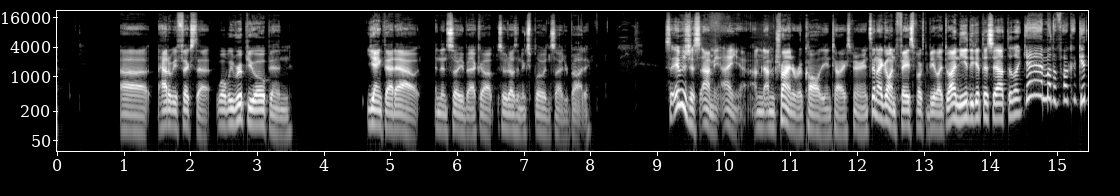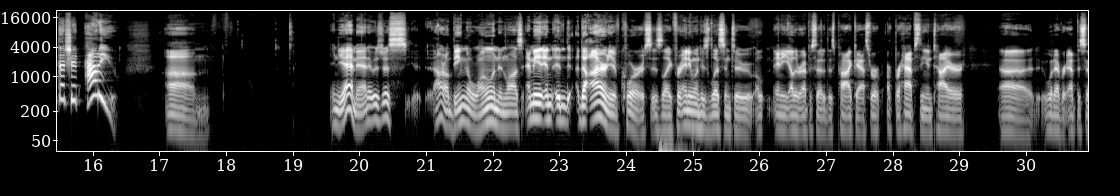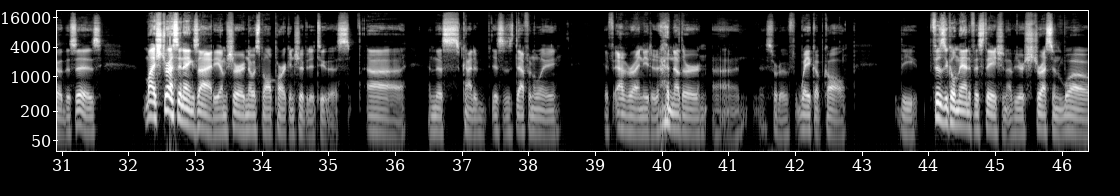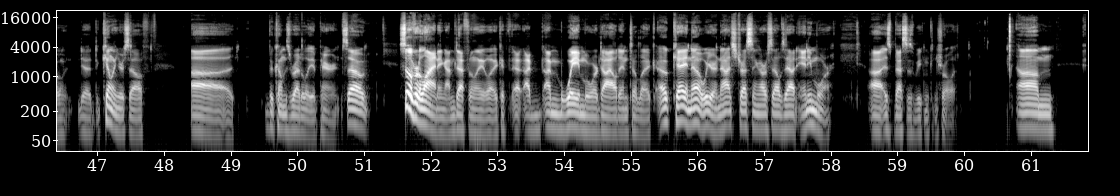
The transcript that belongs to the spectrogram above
Uh, how do we fix that? Well, we rip you open, yank that out, and then sew you back up so it doesn't explode inside your body. So it was just, I mean, I, I'm, I'm trying to recall the entire experience. And I go on Facebook to be like, do I need to get this out? They're like, yeah, motherfucker, get that shit out of you. Um, and yeah, man, it was just, I don't know, being alone in Los, I mean, and, and the irony, of course, is like for anyone who's listened to any other episode of this podcast or, or perhaps the entire, uh, whatever episode this is, my stress and anxiety, I'm sure no small part contributed to this. Uh, and this kind of, this is definitely, if ever I needed another uh, sort of wake up call, the physical manifestation of your stress and woe, uh, killing yourself, uh, becomes readily apparent. So, silver lining, I'm definitely like, if, I, I'm way more dialed into like, okay, no, we are not stressing ourselves out anymore, uh, as best as we can control it. Um,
